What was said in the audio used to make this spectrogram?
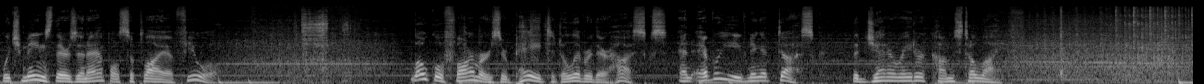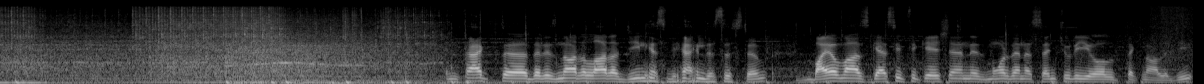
which means there's an ample supply of fuel. Local farmers are paid to deliver their husks, and every evening at dusk, the generator comes to life. In fact, uh, there is not a lot of genius behind the system. Biomass gasification is more than a century old technology.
